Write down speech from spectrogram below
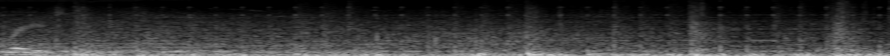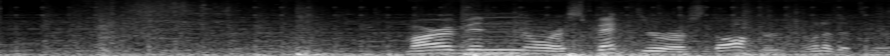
Crazy. Marvin or a Spectre or a Stalker, one of the two.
